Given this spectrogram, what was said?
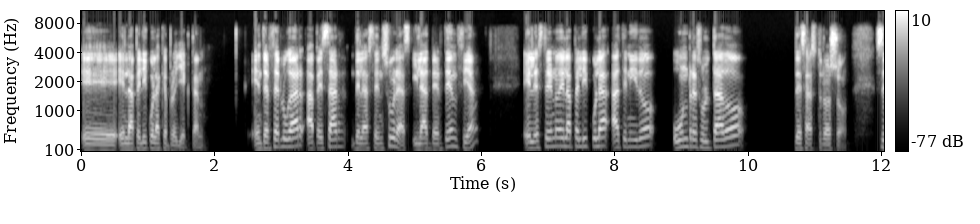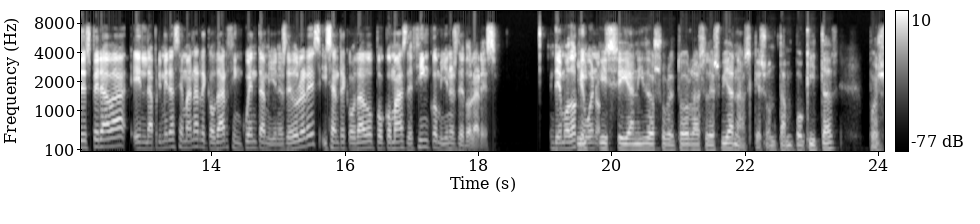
eh, en la película que proyectan. En tercer lugar, a pesar de las censuras y la advertencia, el estreno de la película ha tenido un resultado desastroso. Se esperaba en la primera semana recaudar 50 millones de dólares y se han recaudado poco más de 5 millones de dólares. De modo que, bueno. Y si han ido sobre todo las lesbianas, que son tan poquitas, pues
